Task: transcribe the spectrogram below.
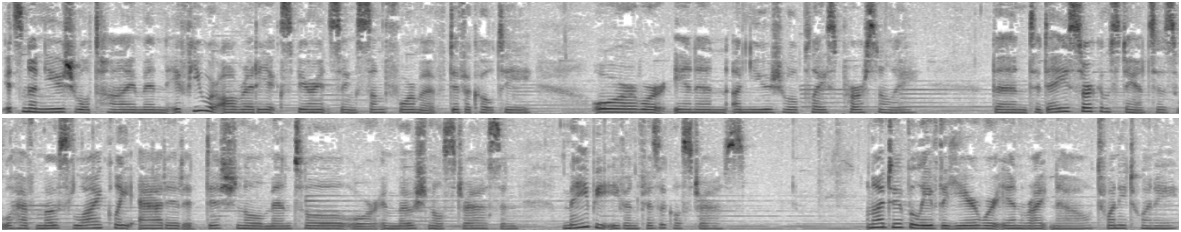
It's an unusual time, and if you were already experiencing some form of difficulty or were in an unusual place personally, then today's circumstances will have most likely added additional mental or emotional stress and maybe even physical stress. And I do believe the year we're in right now, 2020,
